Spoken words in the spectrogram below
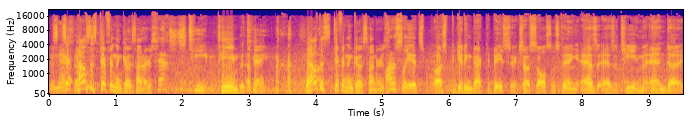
The next how's this different than Ghost It's not Hunters? cast, it's team. Team. The okay. team. well, how's this different than Ghost Hunters? Honestly, it's us getting back to basics. Us also staying as as a team and uh,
